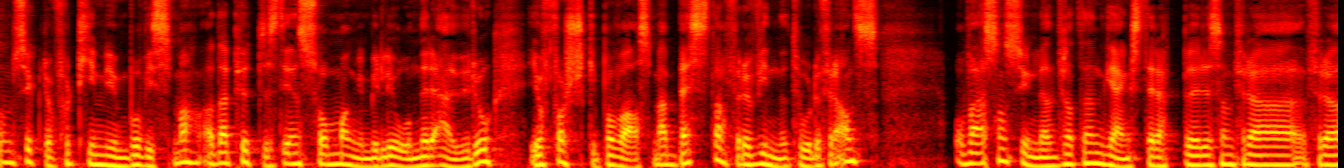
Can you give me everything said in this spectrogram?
som sykler for Team Jumbo Visma. og Der puttes det inn så mange millioner euro i å forske på hva som er best da, for å vinne Tour de France. Og Hva er sannsynligheten for at en gangsterrapper som fra, fra,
